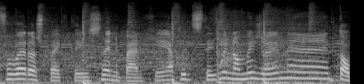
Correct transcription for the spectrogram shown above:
Φοβερός παίκτης. Δεν υπάρχει. Αυτή τη στιγμή νομίζω είναι top.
